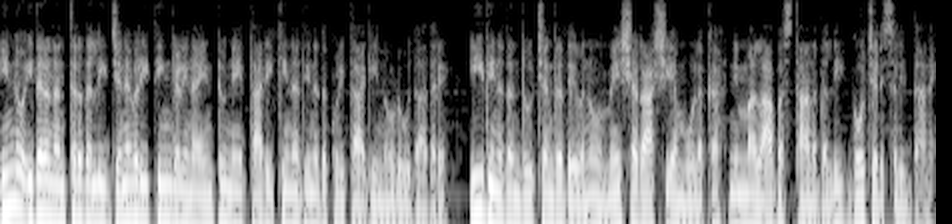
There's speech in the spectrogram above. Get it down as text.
ಇನ್ನು ಇದರ ನಂತರದಲ್ಲಿ ಜನವರಿ ತಿಂಗಳಿನ ಎಂಟನೇ ತಾರೀಕಿನ ದಿನದ ಕುರಿತಾಗಿ ನೋಡುವುದಾದರೆ, ಈ ದಿನದಂದು ಚಂದ್ರದೇವನು ಮೇಷರಾಶಿಯ ಮೂಲಕ ನಿಮ್ಮ ಲಾಭ ಸ್ಥಾನದಲ್ಲಿ ಗೋಚರಿಸಲಿದ್ದಾನೆ.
